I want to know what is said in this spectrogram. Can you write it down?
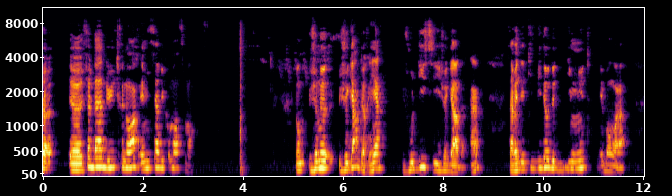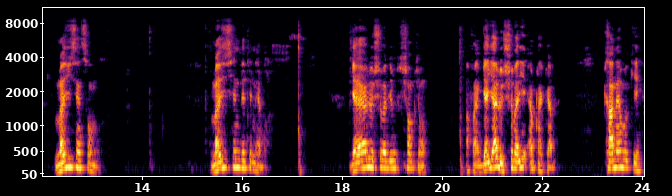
Euh, soldat du lustre noir, émissaire du commencement. Donc, je ne, je garde rien. Je vous le dis si je garde, hein. Ça va être des petites vidéos de 10 minutes, mais bon, voilà. Magicien sombre. Magicienne des ténèbres. Gaïa le chevalier champion. Enfin, Gaïa le chevalier implacable. Crâne invoqué.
